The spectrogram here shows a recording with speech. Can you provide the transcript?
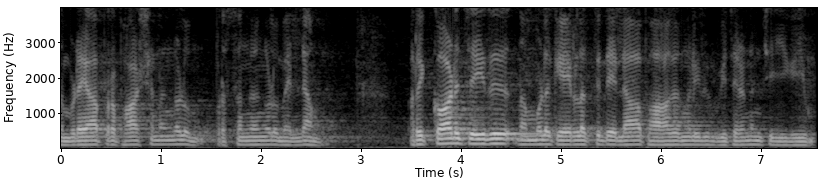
നമ്മുടെ ആ പ്രഭാഷണങ്ങളും പ്രസംഗങ്ങളുമെല്ലാം റെക്കോർഡ് ചെയ്ത് നമ്മൾ കേരളത്തിന്റെ എല്ലാ ഭാഗങ്ങളിലും വിതരണം ചെയ്യുകയും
